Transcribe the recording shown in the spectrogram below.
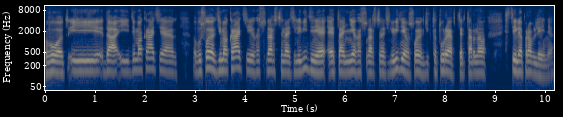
Вот, и да, и демократия, в условиях демократии государственное телевидение это не государственное телевидение в условиях диктатуры авторитарного стиля правления.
